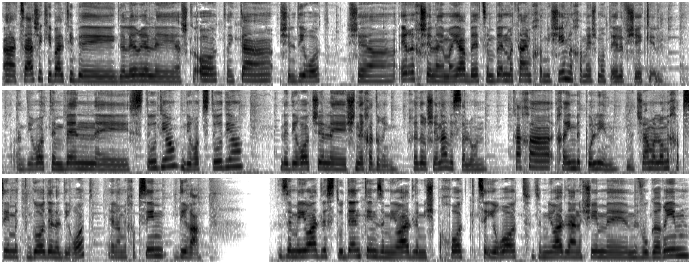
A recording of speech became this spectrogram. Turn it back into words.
ההצעה שקיבלתי בגלריה להשקעות הייתה של דירות, שהערך שלהם היה בעצם בין 250 ל-500 אלף שקל. הדירות הן בין אה, סטודיו, דירות סטודיו, לדירות של אה, שני חדרים, חדר שינה וסלון. ככה חיים בפולין, זאת אומרת שם לא מחפשים את גודל הדירות, אלא מחפשים דירה. זה מיועד לסטודנטים, זה מיועד למשפחות צעירות, זה מיועד לאנשים אה, מבוגרים,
